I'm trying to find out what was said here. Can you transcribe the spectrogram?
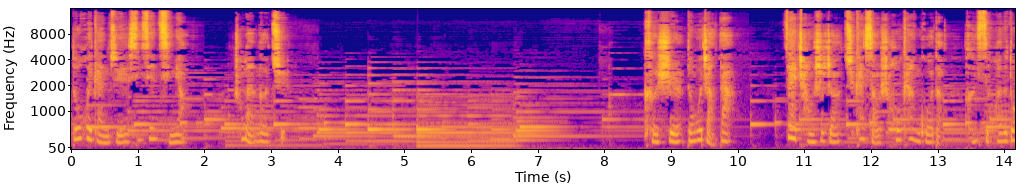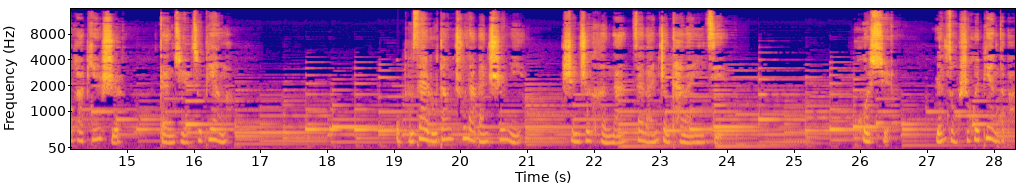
都会感觉新鲜奇妙，充满乐趣。可是等我长大，再尝试着去看小时候看过的很喜欢的动画片时，感觉就变了。我不再如当初那般痴迷，甚至很难再完整看完一集。或许，人总是会变的吧？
